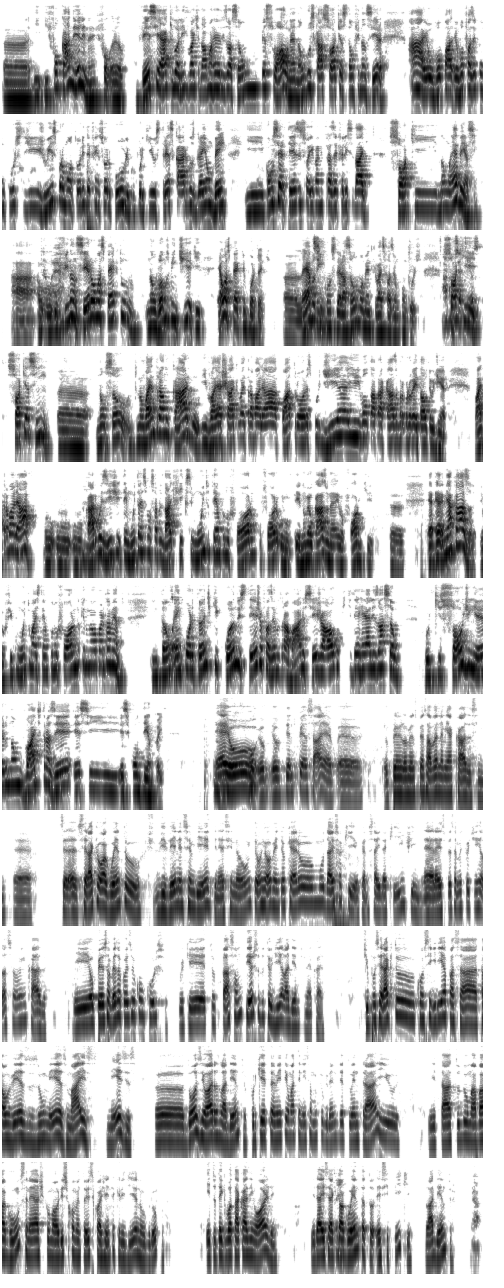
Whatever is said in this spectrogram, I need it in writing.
uh, e, e, focar nele, né? Uh, ver se é aquilo ali que vai te dar uma realização pessoal, né? Não buscar só a questão financeira. Ah, eu vou, eu vou fazer concurso de juiz, promotor e defensor público, porque os três cargos ganham bem. E com certeza isso aí vai me trazer felicidade. Só que não é bem assim. A, o, é. o, financeiro é um aspecto, não vamos mentir aqui, é um aspecto importante. Uh, Leva-se em consideração no momento que vai se fazer um concurso. Ah, só, que, só que assim, uh, não são, tu não vai entrar no cargo e vai achar que vai trabalhar quatro horas por dia e voltar para casa para aproveitar o teu dinheiro. Vai trabalhar. O, o, o hum. cargo exige, tem muita responsabilidade, fixe muito tempo no fórum. O fórum, e no meu caso, né, o fórum que é, é minha casa. Eu fico muito mais tempo no fórum do que no meu apartamento. Então, é importante que quando esteja fazendo trabalho, seja algo que te dê realização, porque só o dinheiro não vai te trazer esse, esse contento aí. É, eu, eu, eu tento pensar, né? É, eu pelo menos pensava na minha casa, assim. É, será, será que eu aguento viver nesse ambiente, né? Se não, então realmente eu quero mudar isso aqui, eu quero sair daqui, enfim. Né? Era esse pensamento que eu tinha em relação em casa. E eu penso a mesma coisa no concurso, porque tu passa um terço do teu dia lá dentro, né, cara? Tipo, será que tu conseguiria passar talvez um mês, mais meses, uh, 12 horas lá dentro? Porque também tem uma tendência muito grande de tu entrar e e tá tudo uma bagunça, né? Acho que o Maurício comentou isso com a gente aquele dia no grupo. E tu tem que botar a casa em ordem. E daí, será que Sim. tu aguenta esse pique lá dentro? É.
